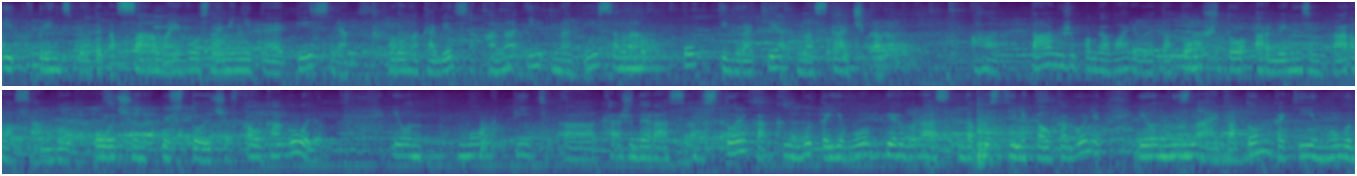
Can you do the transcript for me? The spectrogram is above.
И, в принципе, вот эта самая его знаменитая песня «Руна Кабеса», она и написана об игроке на скачках. А также поговаривает о том, что организм Карлоса был очень устойчив к алкоголю. И он мог пить э, каждый раз столько, как будто его первый раз допустили к алкоголю, и он не знает о том, какие могут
